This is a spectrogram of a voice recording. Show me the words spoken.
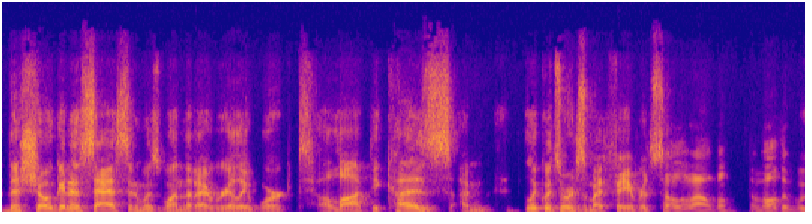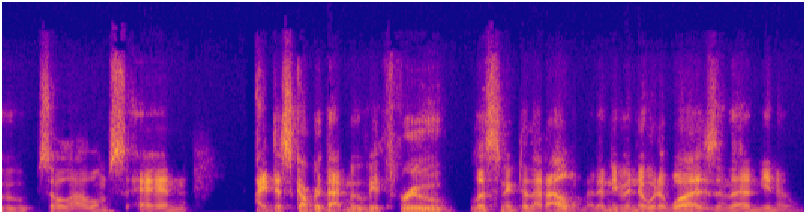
the Shogun Assassin was one that I really worked a lot because I'm Liquid Swords is my favorite solo album of all the Wu solo albums. And I discovered that movie through listening to that album. I didn't even know what it was. And then, you know,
